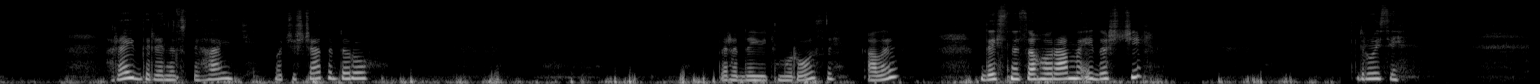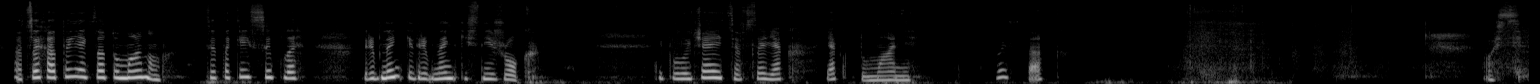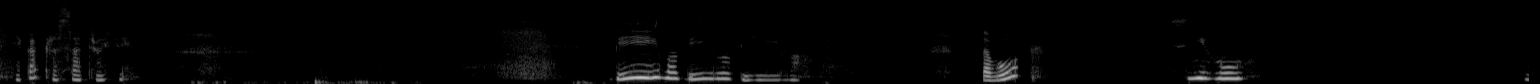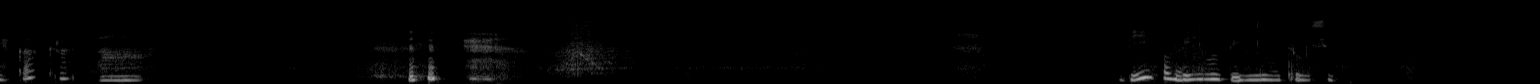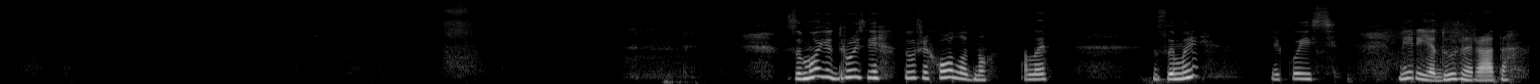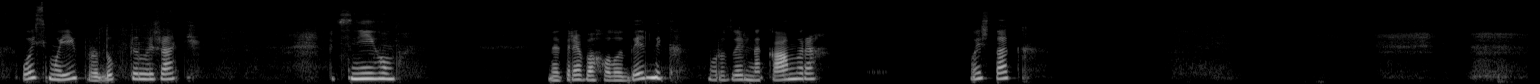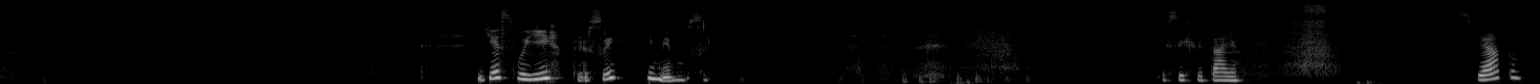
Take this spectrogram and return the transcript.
Грейдери не встигають очищати дорогу. Передають морози, але десь не за горами і дощі. Друзі, а це хати як за туманом. Це такий сипле дрібненький-дрібненький сніжок. І виходить все як, як в тумані. Ось так. Ось, яка краса, друзі. Біло, біло, біло. Ставок снігу. Яка краса. Біло, біло, біло, друзі. Зимою, друзі, дуже холодно, але зими якоїсь мірі я дуже рада. Ось мої продукти лежать під снігом. Не треба холодильник, морозильна камера. Ось так. Є свої плюси і мінуси. Усіх вітаю святом.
